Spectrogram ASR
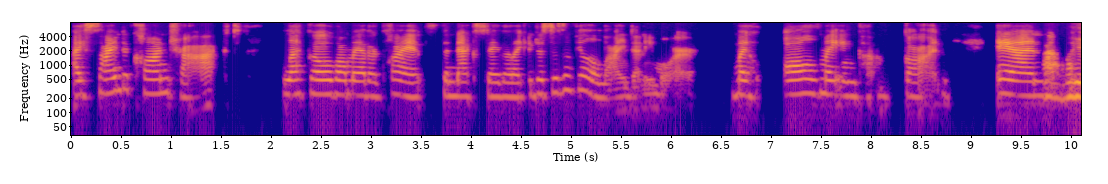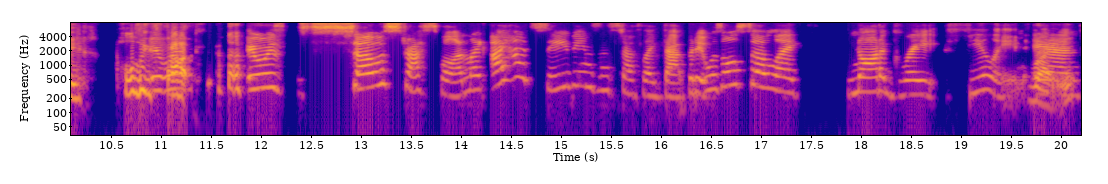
I signed a contract, let go of all my other clients. The next day they're like it just doesn't feel aligned anymore. My all of my income gone. And Holy, holy it fuck. Was, it was so stressful. And like I had savings and stuff like that, but it was also like not a great feeling. Right. And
